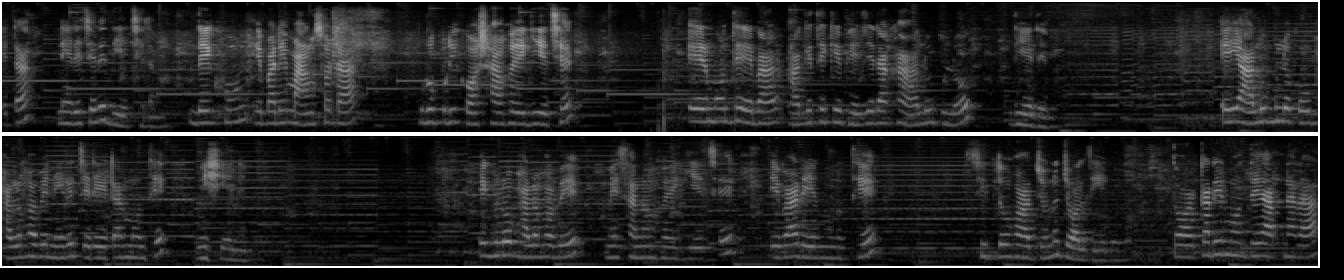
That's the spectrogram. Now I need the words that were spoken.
এটা নেড়ে চেড়ে দিয়েছিলাম। দেখুন এবারে মাংসটা পুরোপুরি কষা হয়ে গিয়েছে। এর মধ্যে এবার আগে থেকে ভেজে রাখা আলুগুলো দিয়ে দেব। এই আলুগুলোকেও ভালোভাবে নেড়ে চেড়ে এটার মধ্যে মিশিয়ে নেব। এগুলো ভালোভাবে মেশানো হয়ে গিয়েছে। এবার এর মধ্যে সিদ্ধ হওয়ার জন্য জল দিয়ে দেব। তরকারির মধ্যে আপনারা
